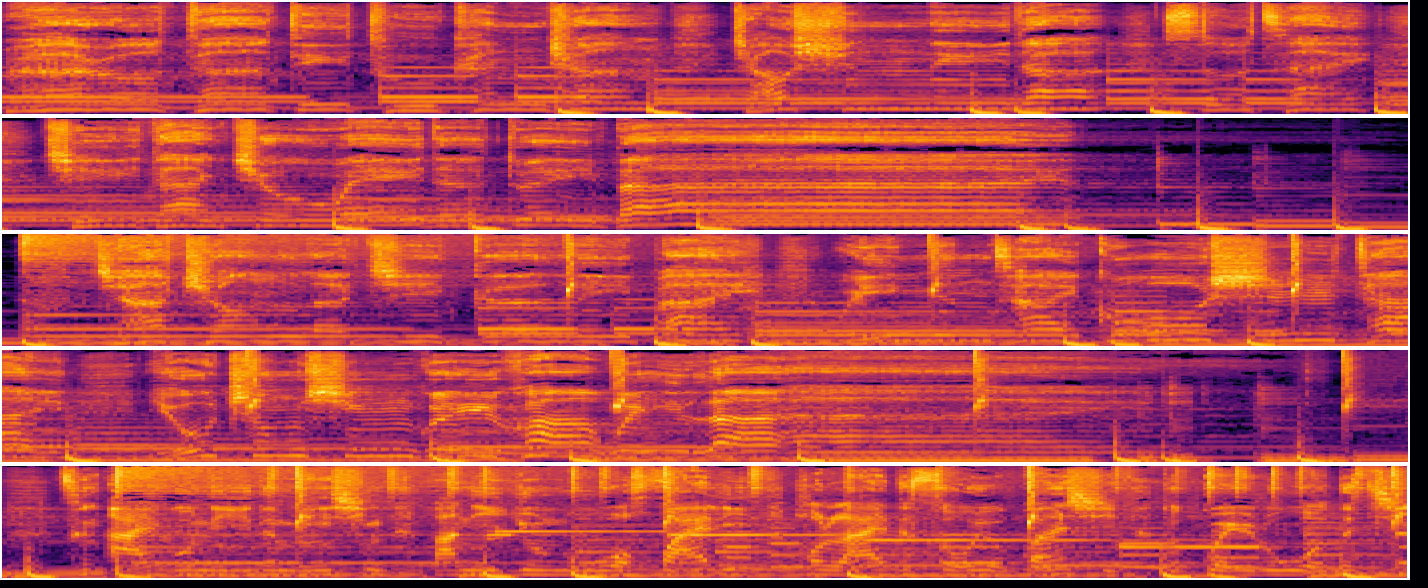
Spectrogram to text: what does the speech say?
把偌大地图看真，找寻你的所在，期待久违的对白。假装了几个礼拜，未免太过失态，又重新规划未来。曾爱过你的明星，把你拥入我怀里，后来的所有关系都归入我的记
